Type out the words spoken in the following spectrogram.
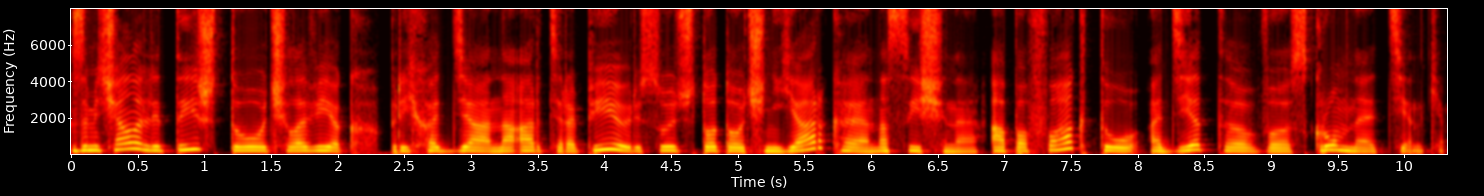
Замечала ли ты, что человек, приходя на арт-терапию, рисует что-то очень яркое, насыщенное, а по факту одет в скромные оттенки?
